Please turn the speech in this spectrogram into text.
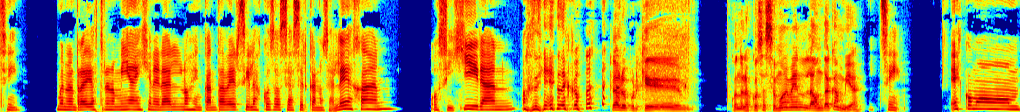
Sí. Bueno, en radioastronomía en general nos encanta ver si las cosas se acercan o se alejan, o si giran, o si es como... Claro, porque cuando las cosas se mueven, la onda cambia. Sí. Es como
